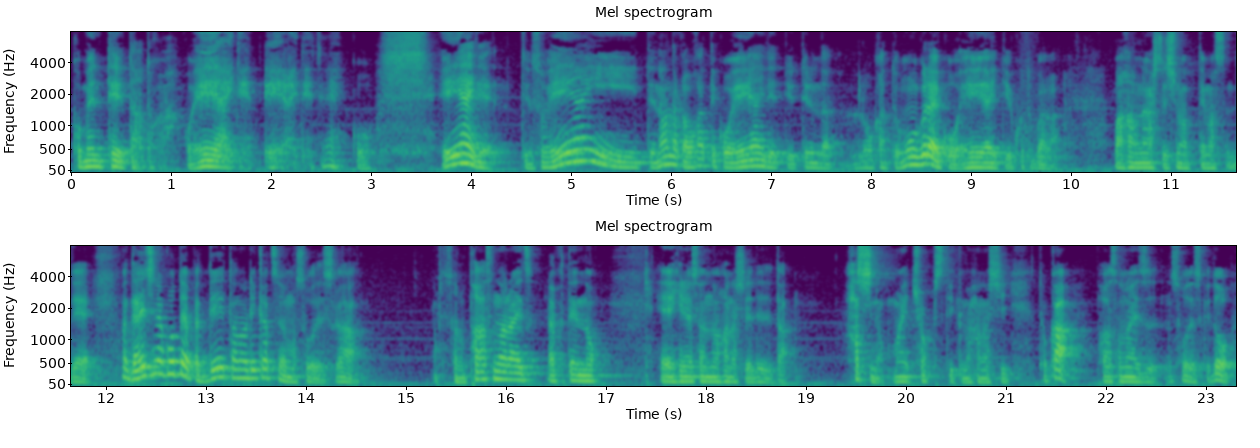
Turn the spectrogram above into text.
コメンテーターとかこう AI で AI でってねこう AI でってそう AI ってなんだか分かってこう AI でって言ってるんだろうかと思うぐらいこう AI という言葉がまあ氾濫してしまってますんで、まあ、大事なことはやっぱデータの利活用もそうですがそのパーソナライズ楽天の、えー、平井さんのお話で出てた箸のマイチョップスティックの話とかパーソナライズそうですけど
